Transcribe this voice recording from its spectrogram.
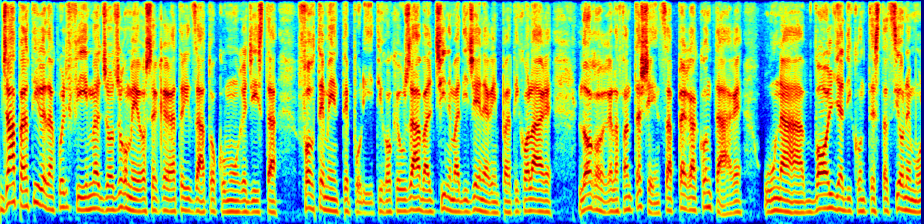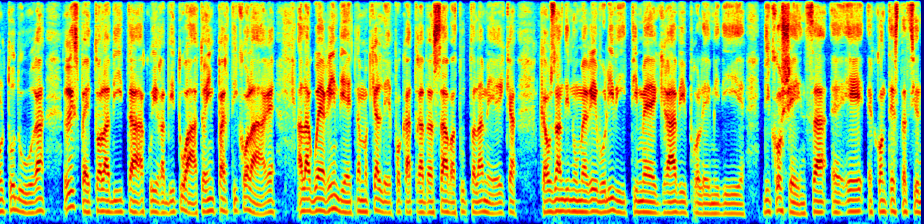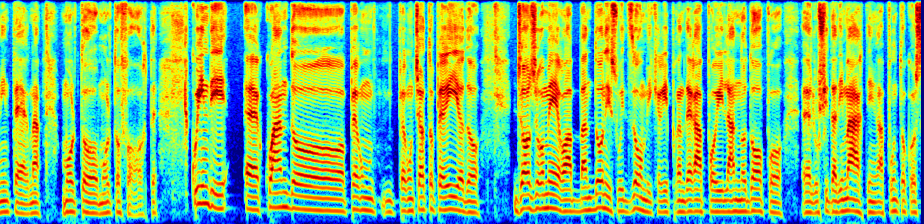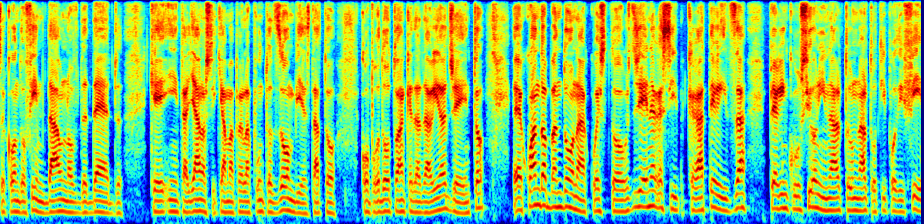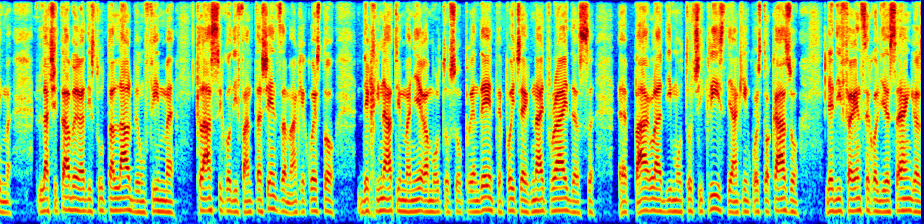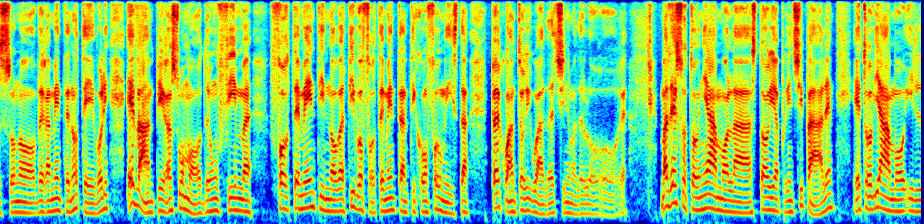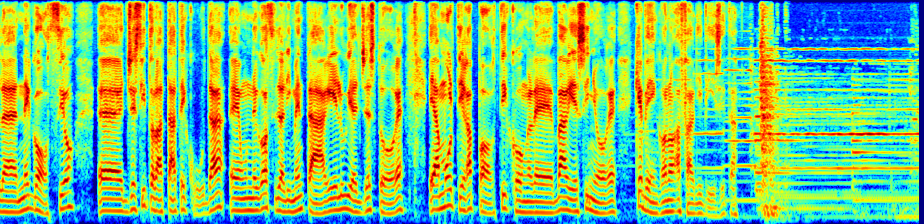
Già a partire da quel film Giorgio Romero si è caratterizzato come un regista fortemente politico che usava il cinema di genere, in particolare l'horror e la fantascienza, per raccontare una voglia di contestazione molto dura rispetto alla vita a cui era abituato e in particolare alla guerra in Vietnam che all'epoca attraversava tutta l'America causando innumerevoli vittime gravi problemi di, di coscienza eh, e contestazione interna molto, molto forte forte. Quindi eh, quando per un, per un, certo periodo Giorgio Romero abbandona i suoi zombie che riprenderà poi l'anno dopo eh, l'uscita di Martin appunto col secondo film Down of the Dead che in italiano si chiama per l'appunto Zombie è stato coprodotto anche da Dario Argento eh, quando abbandona questo genere si caratterizza per incursioni in altro, un altro tipo di film La città verrà distrutta all'alba è un film classico di fantascienza ma anche questo declinato in maniera molto sorprendente. Poi c'è Night Riders, eh, parla di motociclisti, anche in questo caso le differenze con gli S. Angles sono veramente notevoli. E Vampire a suo modo è un film fortemente innovativo, fortemente anticonformista per quanto riguarda il cinema dell'orrore. Ma adesso torniamo alla storia principale e troviamo il negozio eh, gestito da Tate Kuda, è un negozio di alimentari e lui è il gestore e ha molti rapporti con le varie signore che vengono a fargli visita.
